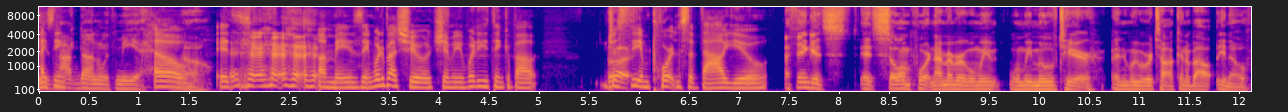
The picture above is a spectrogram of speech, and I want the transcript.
i He's think not done with me yet. oh No. it's amazing what about you jimmy what do you think about just But- the importance of value I think it's it's so important. I remember when we when we moved here and we were talking about you know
